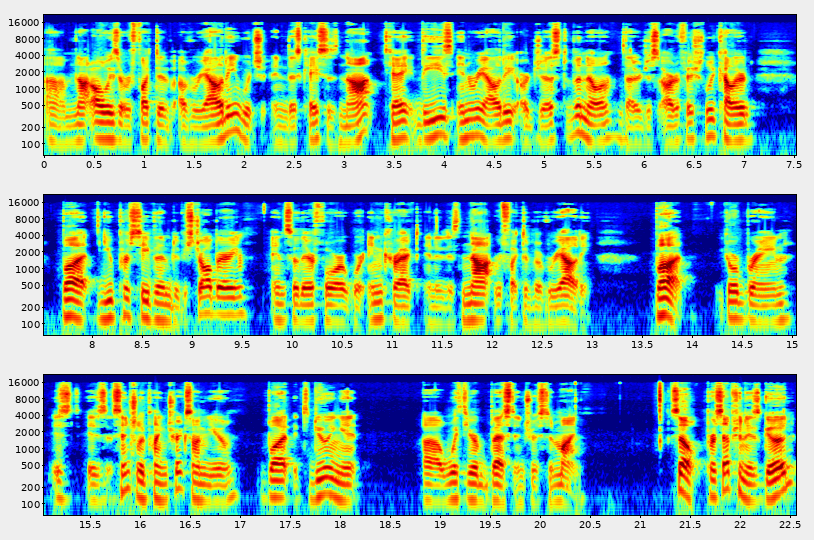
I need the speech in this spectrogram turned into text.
um, not always a reflective of reality, which in this case is not. Okay, These in reality are just vanilla that are just artificially colored, but you perceive them to be strawberry and so therefore we're incorrect and it is not reflective of reality. But your brain is, is essentially playing tricks on you, but it's doing it uh, with your best interest in mind. So perception is good.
